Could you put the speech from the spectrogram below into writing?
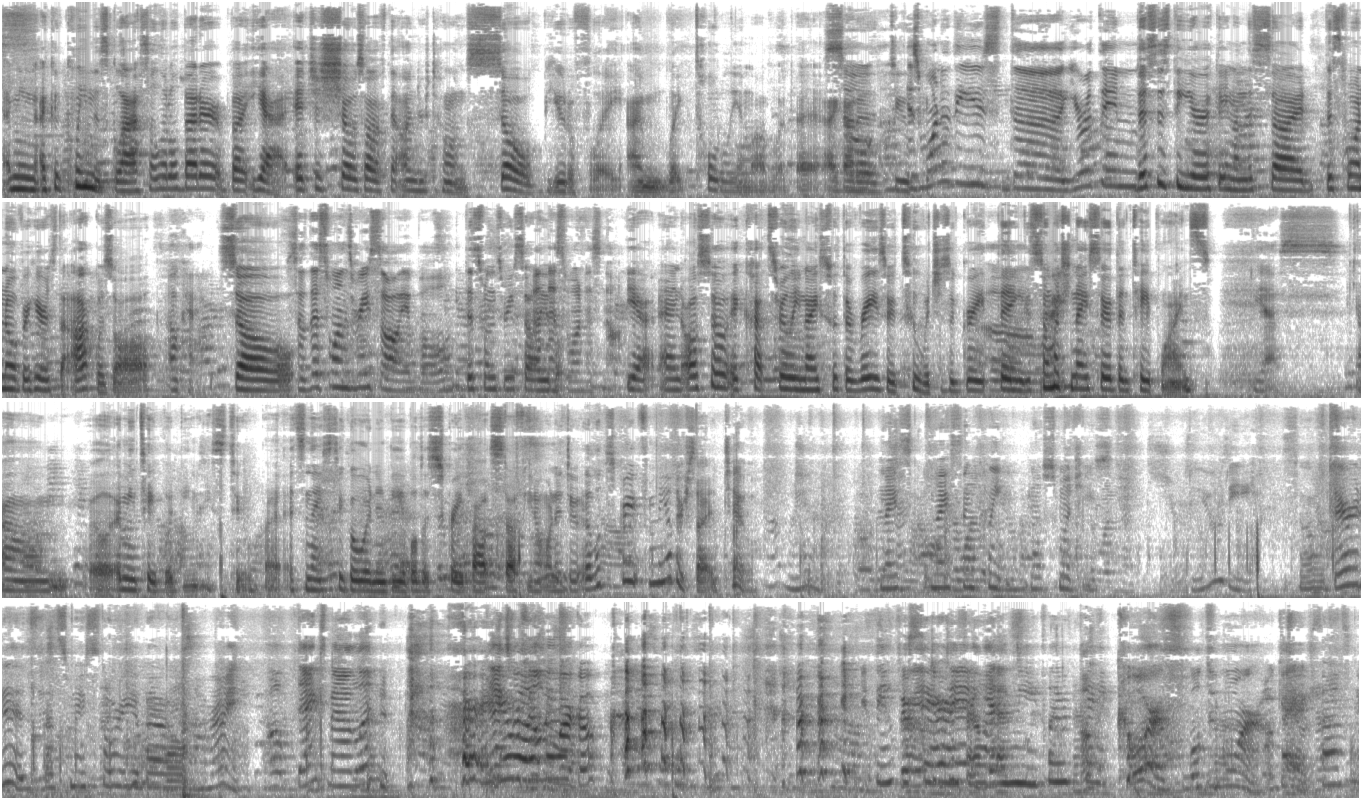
I mean, I could clean this glass a little better, but yeah, it just shows off the undertones so beautifully. I'm like totally in love with it. I gotta do. is one of these the urethane? This is the urethane on this side. This one over here is the aquazol. okay, So so this one's resoluble, this one's resoluble. and this one is not. Yeah, and also it cuts really nice with a razor too, which is a great thing. Oh, It's so much nicer than tape lines. Yes. Um, well, I mean, tape would be nice too, but it's nice to go in and be able to scrape out stuff you don't want to do. It looks great from the other side too. Nice, nice and clean, no smudgies. Beauty. So there it is. That's my story about. All right. Well, thanks, Madeline. All right, Thanks for filming. Marco. Thank you, Sarah, for letting yes. me play with. Of course. We'll do more. Okay. Sounds good.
